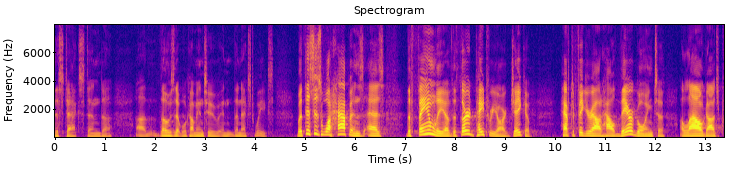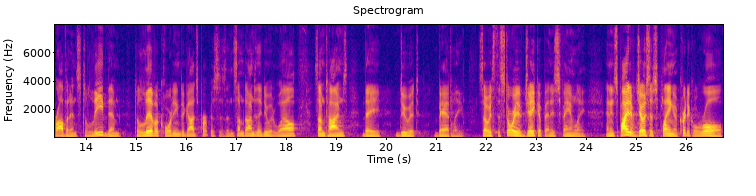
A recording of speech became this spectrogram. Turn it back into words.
this text and uh, uh, those that we'll come into in the next weeks. But this is what happens as the family of the third patriarch, Jacob, have to figure out how they're going to allow God's providence to lead them to live according to God's purposes. And sometimes they do it well, sometimes they do it badly. So it's the story of Jacob and his family. And in spite of Joseph's playing a critical role,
